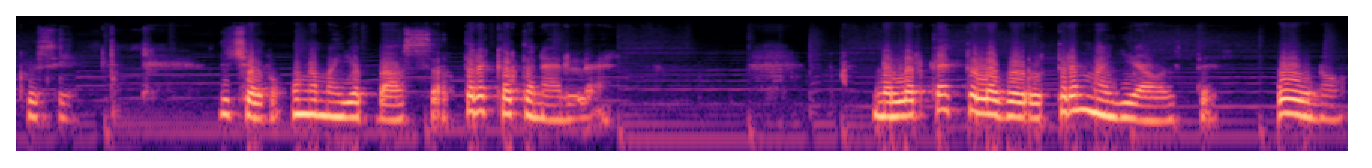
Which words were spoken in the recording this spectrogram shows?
così. Dicevo una maglia bassa 3 catenelle. Nell'archetto lavoro 3 maglie alte. 1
